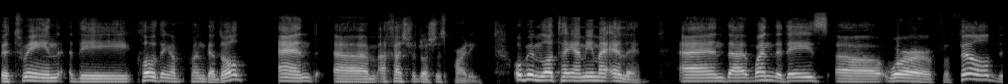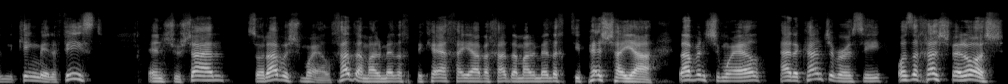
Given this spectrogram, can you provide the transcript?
between the clothing of Kohen Gadol and um, Achashverosh's party. And uh, when the days uh, were fulfilled, and the king made a feast in Shushan, so Rav Shmuel, Chad Amar Melech Haya v'Chad Amar Melech Tipesh Haya. Rav Shmuel had a controversy. Was Achashverosh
